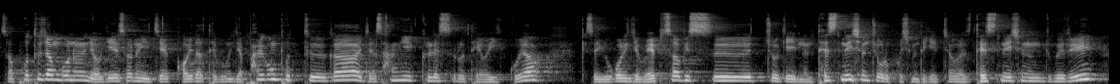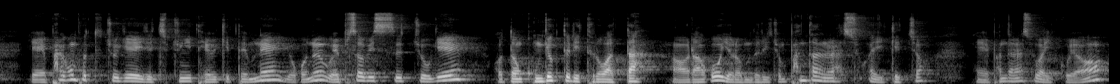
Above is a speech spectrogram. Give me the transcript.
그래서 포트 정보는 여기에서는 이제 거의 다 대부분 이제 80 포트가 이제 상위 클래스로 되어 있고요. 그래서 요거는 이제 웹 서비스 쪽에 있는 destination 쪽으로 보시면 되겠죠. 그래서 destination들이 예, 80 포트 쪽에 이제 집중이 되어 있기 때문에 요거는 웹 서비스 쪽에 어떤 공격들이 들어왔다 라고 여러분들이 좀 판단을 할 수가 있겠죠. 예, 판단할 수가 있고요.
